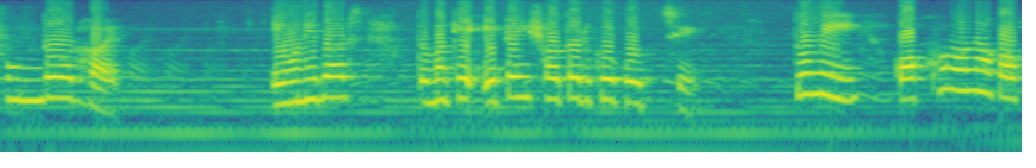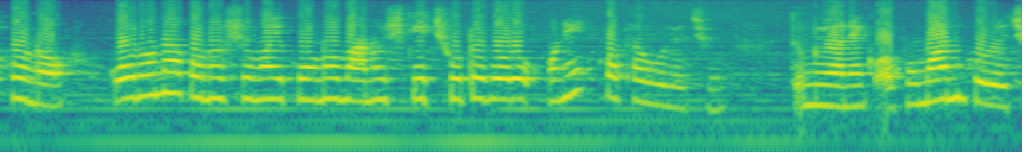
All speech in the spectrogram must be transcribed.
সুন্দর হয়। ইউনিভার্স তোমাকে এটাই সতর্ক করছে। তুমি কখনো না কখনো কোনো না কোনো সময় কোনো মানুষকে ছোট বড় অনেক কথা বলেছ, তুমি অনেক অপমান করেছ।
